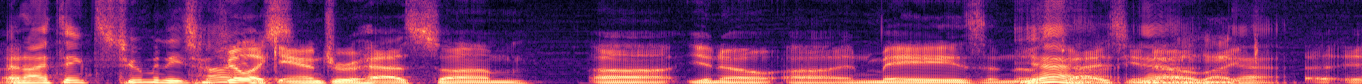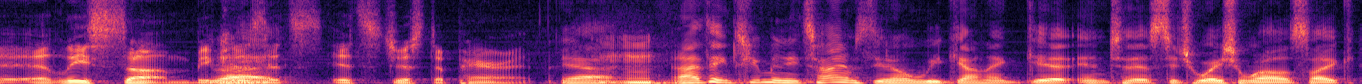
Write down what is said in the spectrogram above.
and I think too many times I feel like Andrew has some, uh, you know, uh, and Mays and those Yeah, guys, you yeah, know, like yeah. uh, at least some because Right. it's it's just apparent. Yeah, Mm-hmm. and I think too many times, you know, we kind of get into a situation where it's like,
